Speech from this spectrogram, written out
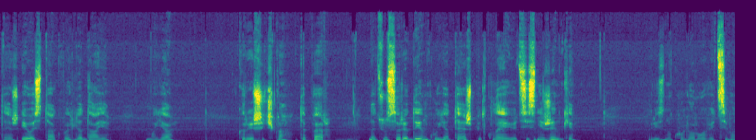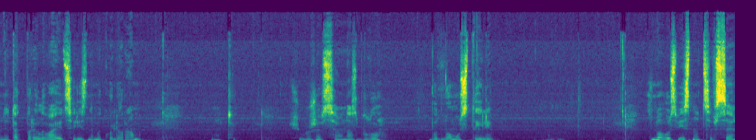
теж. І ось так виглядає моя кришечка. Тепер на цю серединку я теж підклею ці сніжинки різнокольорові. Ці вони так переливаються різними кольорами. От. Щоб вже все у нас було в одному стилі. Знову, звісно, це все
